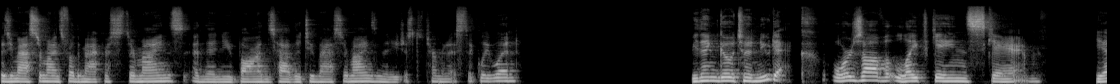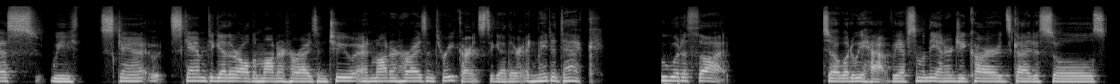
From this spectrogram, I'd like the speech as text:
Because you Masterminds for the Masterminds, and then you Bonds have the two Masterminds, and then you just deterministically win. We then go to a new deck, Orzhov Life Gain Scam. Yes, we scam scammed together all the Modern Horizon 2 and Modern Horizon 3 cards together and made a deck. Who would have thought? So what do we have? We have some of the energy cards, Guide of Souls,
